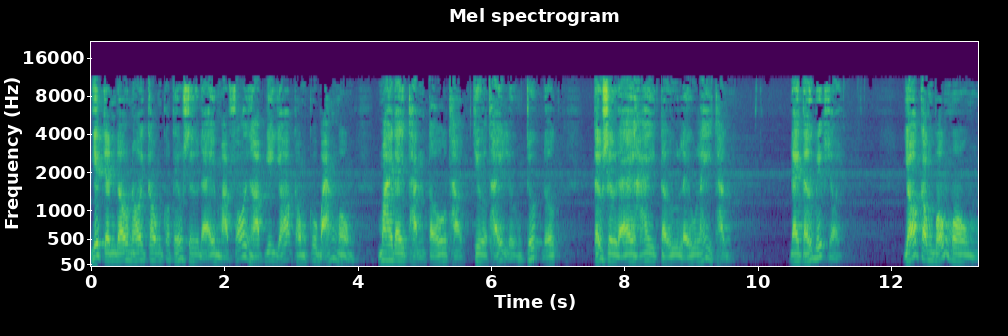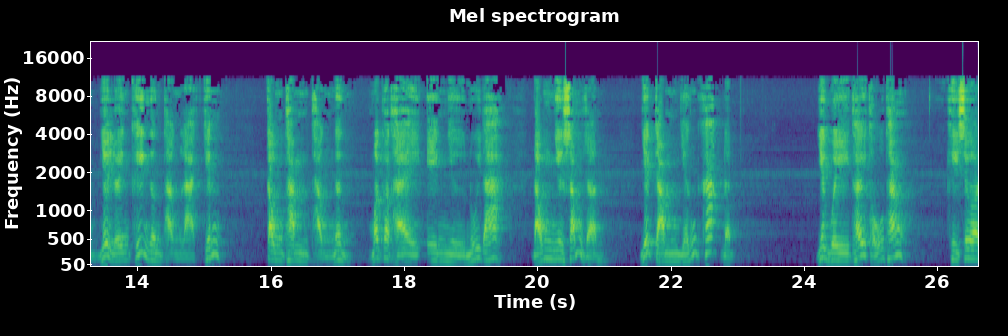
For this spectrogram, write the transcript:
Với trình độ nội công của tiểu sư đệ mà phối hợp với võ công của bản môn, mai đây thành tựu thật chưa thể lượng trước được. Tiểu sư đệ hay tự liệu lấy thần. Đại tử biết rồi. Võ công bổn môn với luyện khí ngưng thần là chính. Công thâm thần ngưng mới có thể yên như núi đá, động như sóng rền, với trầm vẫn khắc địch. Với quỳ thế thủ thắng, khi xưa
